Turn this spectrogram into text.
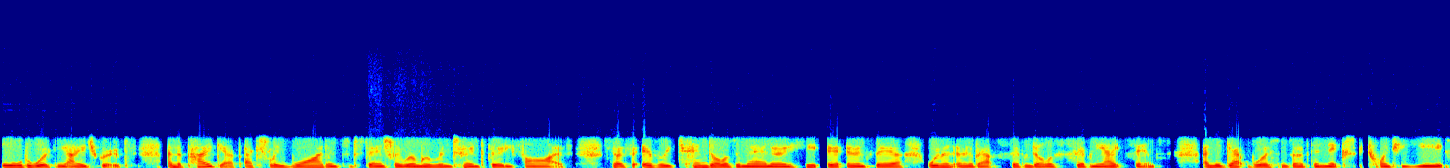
all the working age groups. And the pay gap actually widened substantially when women turned 35. So for every $10 a man earn, earns there, women earn about $7.78 and the gap worsens over the next 20 years.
